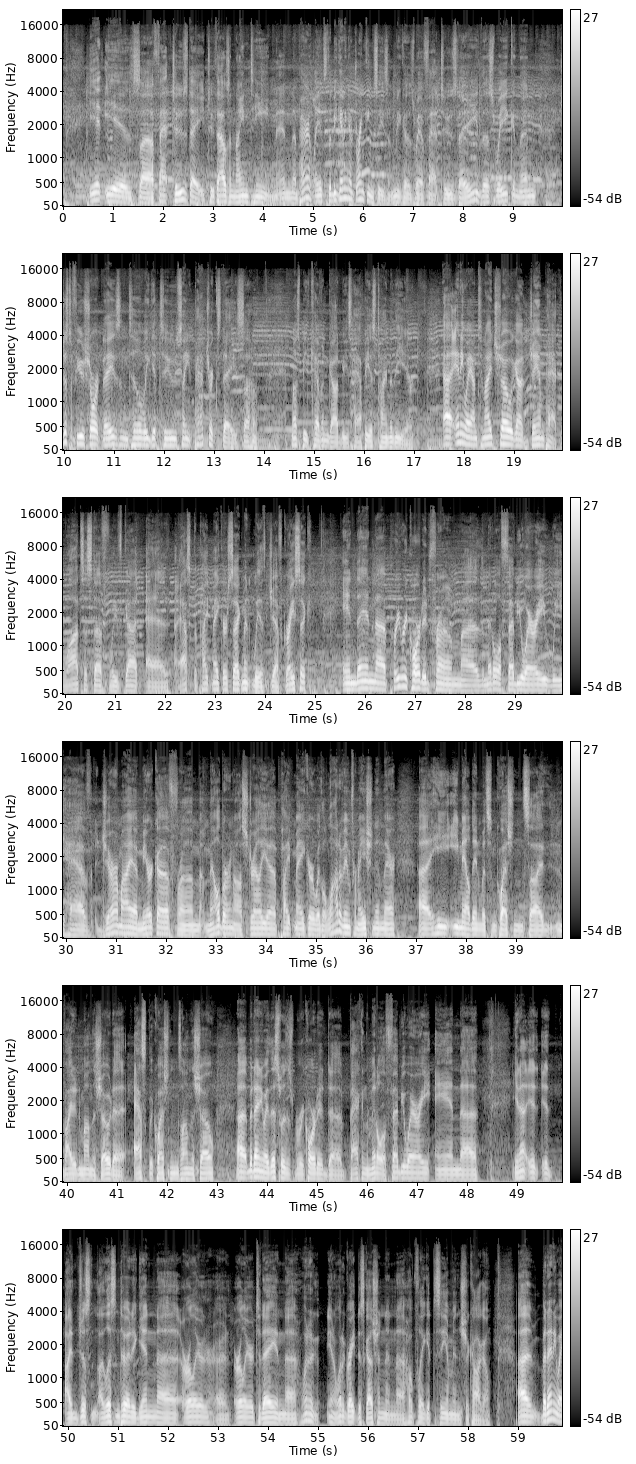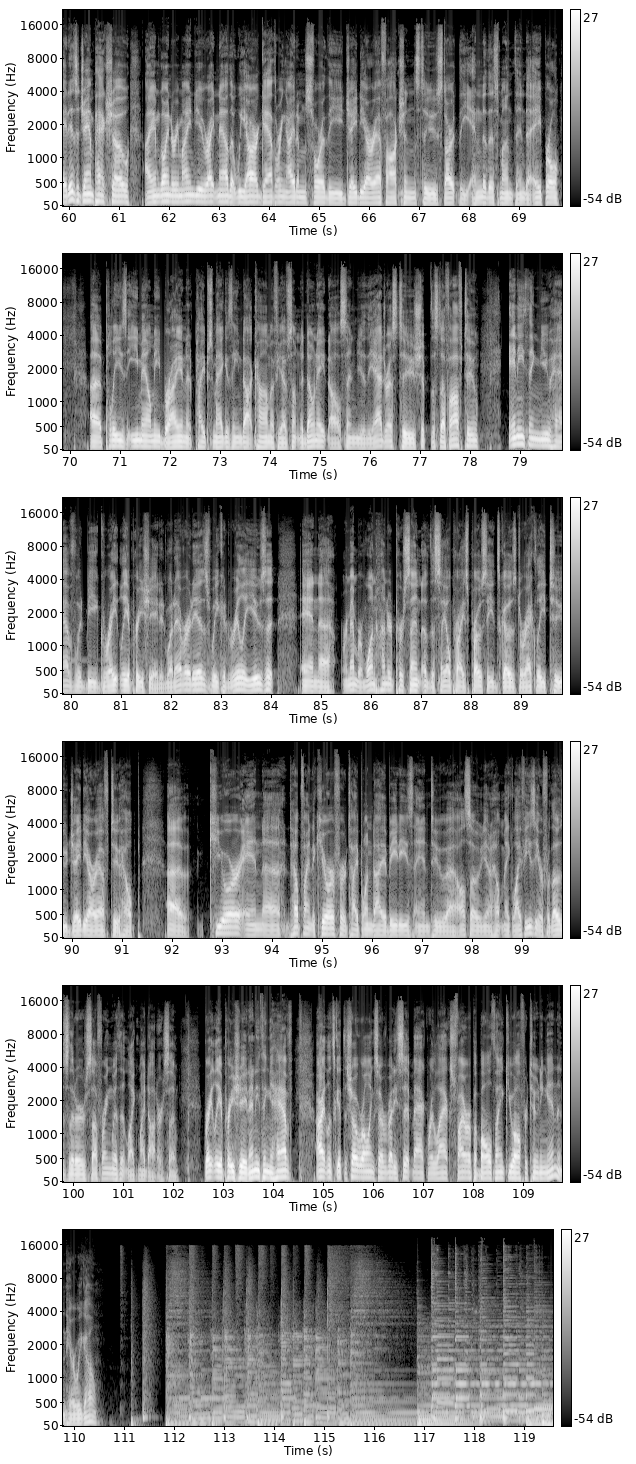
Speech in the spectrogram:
It is uh, Fat Tuesday 2019, and apparently it's the beginning of drinking season because we have Fat Tuesday this week, and then just a few short days until we get to St. Patrick's Day. So. Must be Kevin Godbee's happiest time of the year. Uh, anyway, on tonight's show, we got jam packed, lots of stuff. We've got uh, Ask the Pipe Maker segment with Jeff Gracik. And then uh, pre recorded from uh, the middle of February, we have Jeremiah Mierke from Melbourne, Australia, pipe maker, with a lot of information in there. Uh, he emailed in with some questions, so I invited him on the show to ask the questions on the show. Uh, but anyway, this was recorded uh, back in the middle of February, and uh, you know, it, it. I just I listened to it again uh, earlier uh, earlier today, and uh, what a you know what a great discussion, and hopefully I get to see him in Chicago. but anyway, it is a jam-packed show. I am going to remind you right now that we are gathering items for the JDRF auctions to start the end of this month into April. Uh, please email me, Brian at pipesmagazine.com. If you have something to donate, I'll send you the address to ship the stuff off to. Anything you have would be greatly appreciated. Whatever it is, we could really use it. And uh, remember, 100% of the sale price proceeds goes directly to JDRF to help uh, cure and uh, help find a cure for type 1 diabetes and to uh, also you know help make life easier for those that are suffering with it like my daughter. So greatly appreciate anything you have. All right let's get the show rolling. So everybody sit back relax fire up a bowl. Thank you all for tuning in and here we go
